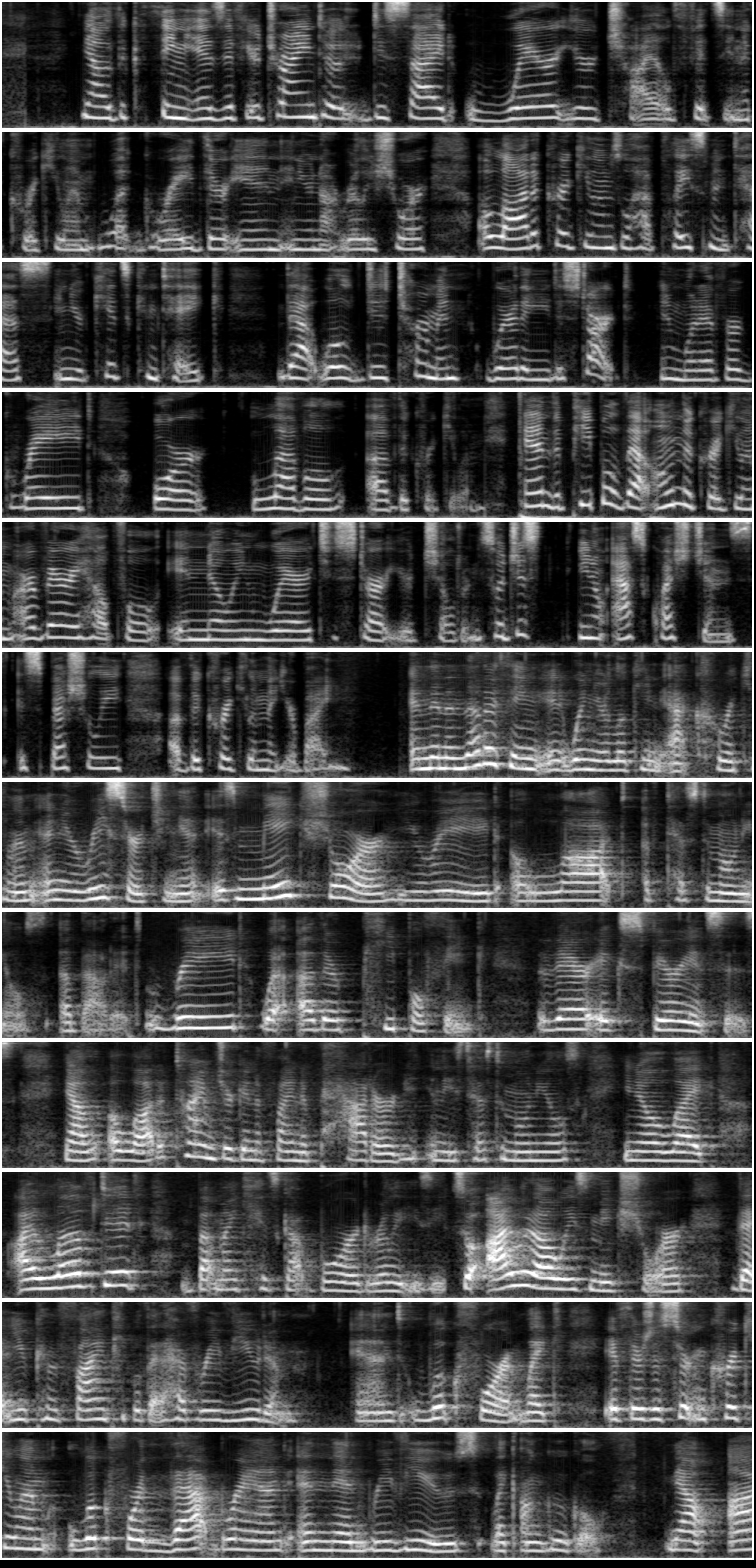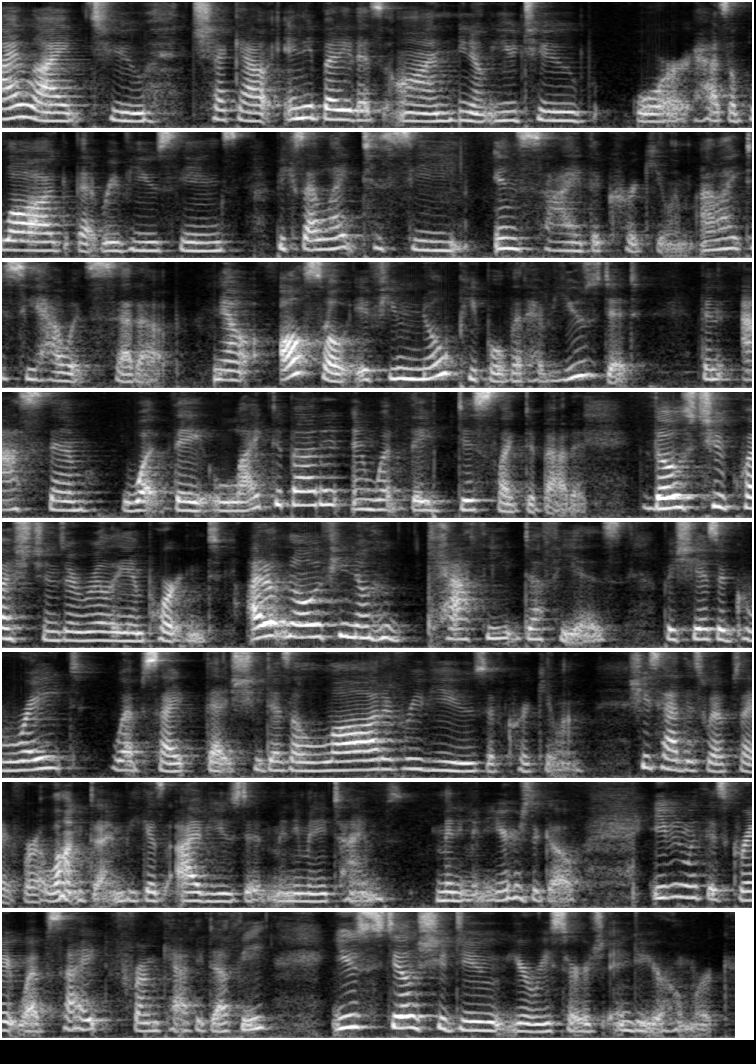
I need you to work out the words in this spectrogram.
Now, the thing is if you're trying to decide where your child fits in a curriculum, what grade they're in, and you're not really sure, a lot of curriculums will have placement tests and your kids can take that will determine where they need to start in whatever grade or level of the curriculum. And the people that own the curriculum are very helpful in knowing where to start your children. So just, you know, ask questions, especially of the curriculum that you're buying. And then another thing eh, when you're looking at curriculum and you're researching it is make sure you read a lot of testimonials about it. Read what other people think their experiences. Now, a lot of times you're going to find a pattern in these testimonials, you know, like, I loved it, but my kids got bored really easy. So I would always make sure that you can find people that have reviewed them and look for them. Like if there's a certain curriculum, look for that brand and then reviews like on Google. Now, I like to check out anybody that's on, you know, YouTube or has a blog that reviews things because I like to see inside the curriculum. I like to see how it's set up. Now, also, if you know people that have used it, then ask them what they liked about it and what they disliked about it. Those two questions are really important. I don't know if you know who Cathy Duffy is, but she has a great website that she does a lot of reviews of curriculum. She's had this website for a long time because I've used it many, many times, many, many years ago. Even with this great website from Cathy Duffy, you still should do your research and do your homework.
